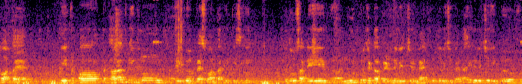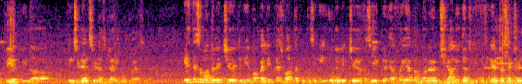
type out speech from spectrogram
ਵਾਰਤਾ ਹੈ? ਇਹ ਆਪਾਂ 18 ਤਰੀਕ ਨੂੰ ਇੱਕ ਪ੍ਰੈਸ ਵਾਰਤਾ ਕੀਤੀ ਸੀਗੀ। ਜਦੋਂ ਸਾਡੇ ਨੂਰਪੁਰ ਜੱਟਾ ਪਿੰਡ ਦੇ ਵਿੱਚ, ਮਹਿਤਪੁਰ ਦੇ ਵਿੱਚ ਹੀ ਪੈਂਦਾ, ਇਹਦੇ ਵਿੱਚ ਇੱਕ ਬੇਅਦਬੀ ਦਾ ਇਨਸੀਡੈਂਟ ਜਿਹੜਾ ਸੀਗਾ ਰਿਪੋਰਟ ਹੋਇਆ ਸੀਗਾ। ਇਸ ਦੇ ਸੰਬੰਧ ਵਿੱਚ ਜਿਹੜੀ ਆਪਾਂ ਪਹਿਲੀ ਪ੍ਰੈਸ ਵਾਰਤਾ ਕੀਤੀ ਸੀਗੀ, ਉਹਦੇ ਵਿੱਚ ਅਸੀਂ ਇੱਕ ਐਫ ਆਈ ਆਰ ਨੰਬਰ 46 ਦਰਜ ਕੀਤੀ ਸੀਗੀ ਅੰਡਰ ਸੈਕਸ਼ਨ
